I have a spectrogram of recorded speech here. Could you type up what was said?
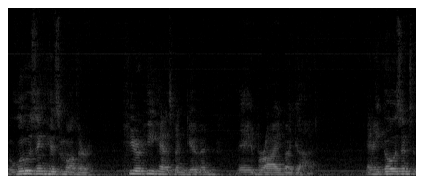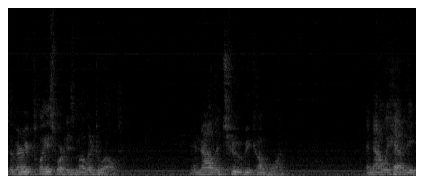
losing his mother, here he has been given a bride by God. And he goes into the very place where his mother dwelt. And now the two become one. And now we have the,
